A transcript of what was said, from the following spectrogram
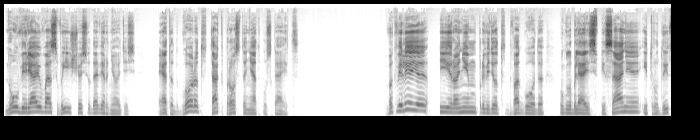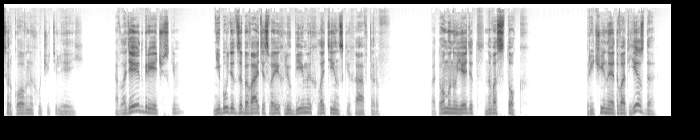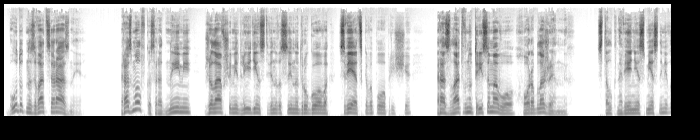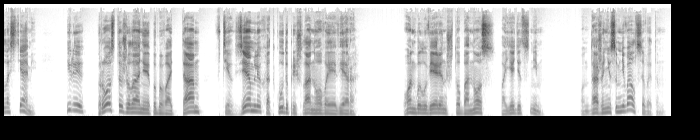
Но, уверяю вас, вы еще сюда вернетесь. Этот город так просто не отпускает. В Аквилее Иероним проведет два года, углубляясь в Писание и труды церковных учителей. Овладеет греческим, не будет забывать и своих любимых латинских авторов. Потом он уедет на восток. Причины этого отъезда будут называться разные. Размолвка с родными, желавшими для единственного сына другого, светского поприща, разлад внутри самого хора блаженных, столкновение с местными властями или просто желание побывать там, в тех землях, откуда пришла новая вера. Он был уверен, что Банос поедет с ним. Он даже не сомневался в этом.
